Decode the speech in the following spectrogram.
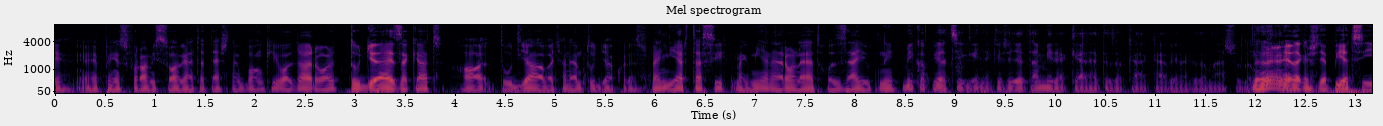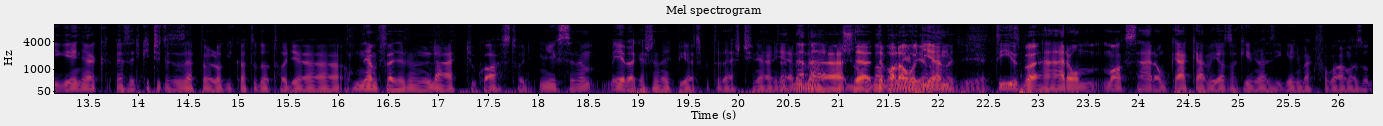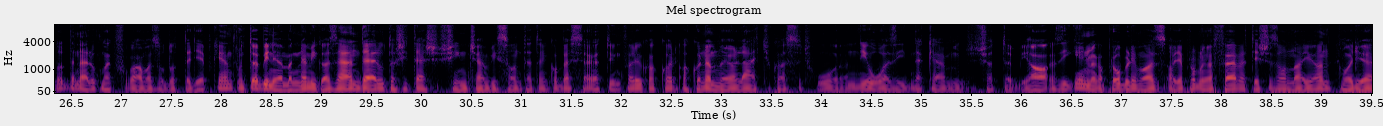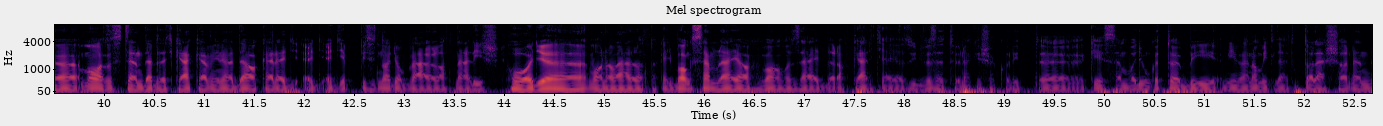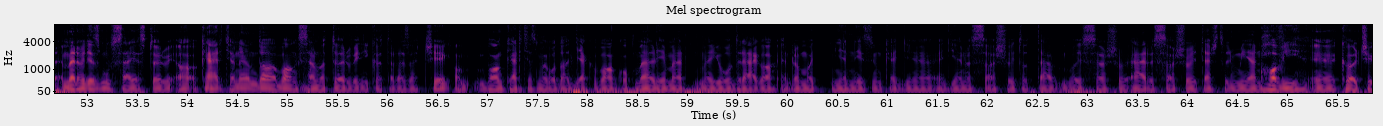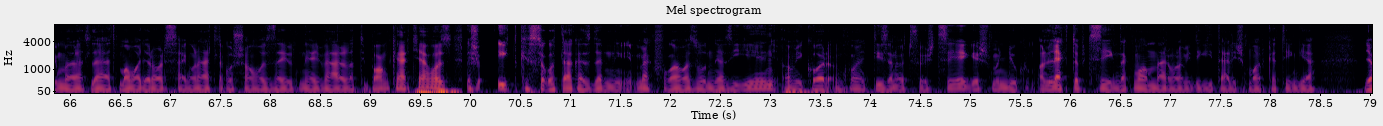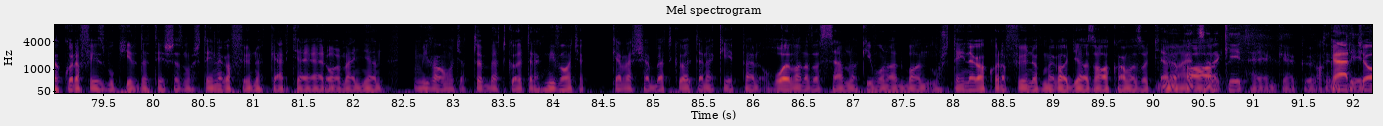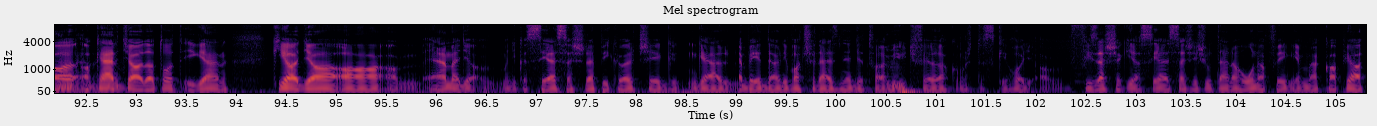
pénzforgalmi szolgáltatásnak banki oldalról. Tudja ezeket, ha tudja, vagy ha nem tudja, akkor ez mennyiért teszi, meg milyen áron lehet hozzájutni. Mik a piaci igények, és egyáltalán mire kellhet ez a KKV-nek ez a másodlagos? Nagyon érdekes, hogy a piaci igények, ez egy kicsit ez az Apple logika, tudod, hogy uh, nem feltétlenül látjuk azt, hogy mondjuk szerintem érdekes lenne egy piackutatást csinálni Tehát erre, de, de, de valahogy ilyen 10-ből 3, max. 3 KKV az, akinél az igény megfogalmazódott, de náluk megfogalmazódott egyébként. A többinél meg nem igazán, de elutasítás sincsen viszont. Tehát amikor beszélgettünk velük, akkor, akkor nem nagyon látjuk azt, hogy hú, jó az így nekem, stb. Az igény, meg a probléma az, hogy a probléma felvetés az onnan jön, hogy uh, ma az a standard egy KKV-nél, de akár egy, egy, egy picit nagyobb vállalatnál is, hogy van a vállalatnak egy bankszámlája, van hozzá egy darab kártyája az ügyvezetőnek, és akkor itt készen vagyunk. A többi nyilván, amit lehet utalással rendelni, mert hogy ez muszáj, ez törvény, a kártya nem, de a bankszámla törvényi kötelezettség. A bankkártyát meg odaadják a bankok mellé, mert, mert jó drága. Erről majd milyen nézzünk egy, egy ilyen összehasonlított vagy árösszehasonlítást, hogy milyen havi költség mellett lehet ma Magyarországon átlagosan hozzájutni egy vállalati bankkártyához. És itt szokott elkezdeni megfogalmazódni az igény, amikor, amikor van egy 15 fős cég, és mondjuk a legtöbb cégnek van már valami digitális marketingje, hogy akkor a Facebook hirdetés ez most tényleg a főnök kártyájáról menjen. Mi van, hogyha többet költenek, mi van, hogyha kevesebbet költenek éppen, hol van az a számla kivonatban, most tényleg akkor a főnök megadja az alkalmazottjának ja, a, két helyen kell költeni. A, kártya, a kártyaadatot, igen, kiadja, a, a, elmegy a, mondjuk a szélszes repi költséggel ebédelni, vacsorázni egyet valami hmm. ügyfél, akkor most ez ki, hogy a, fizesse ki a szélszes, és utána a hónap végén megkapja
